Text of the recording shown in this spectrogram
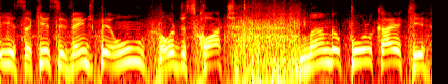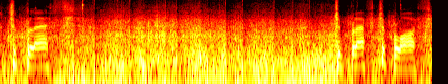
Olha isso aqui, se vem de P1 ou de Scott, manda o pulo, cai aqui, Tiplef. Tiplef, Tiploft.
